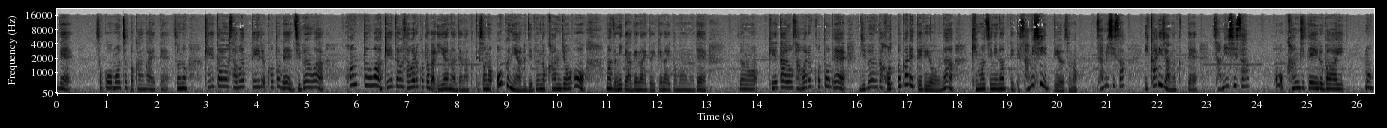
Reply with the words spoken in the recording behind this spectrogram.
でそこをもうちょっと考えてその携帯を触っていることで自分は本当は携帯を触ることが嫌なんじゃなくてその奥にある自分の感情をまず見てあげないといけないと思うのでその携帯を触ることで自分がほっとかれているような気持ちになっていて寂しいっていうその寂しさ怒りじゃなくて寂しさを感じている場合も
